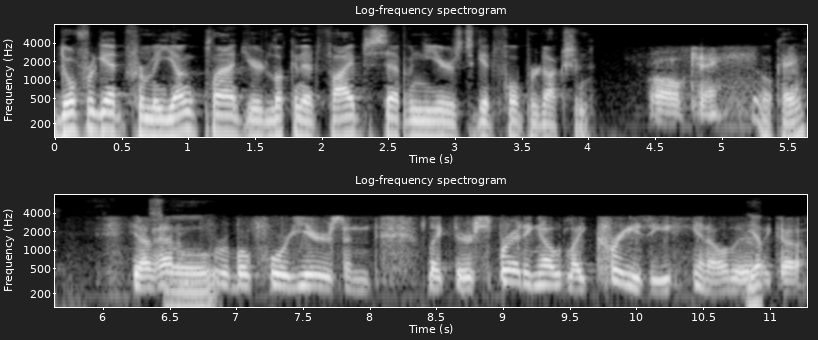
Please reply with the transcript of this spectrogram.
Don't forget, from a young plant, you're looking at five to seven years to get full production. Okay. Okay. Yeah, I've so, had them for about four years, and like they're spreading out like crazy. You know, they're yep. like a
